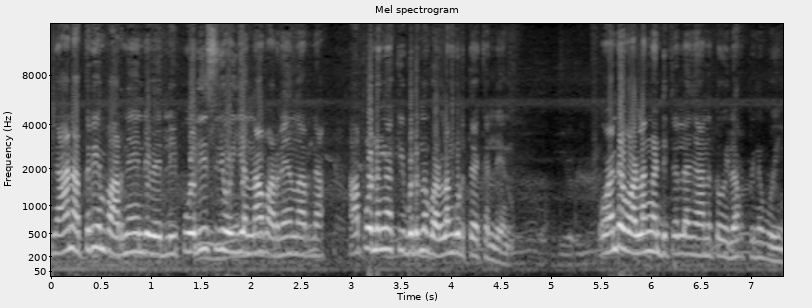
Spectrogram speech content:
ഞാൻ അത്രയും പറഞ്ഞതിന്റെ പേരിൽ ഈ പോലീസ് ജോലി എന്നാ പറഞ്ഞതെന്ന് പറഞ്ഞാൽ ആ പെണ്ണുങ്ങൾക്ക് ഇവിടുന്ന് വെള്ളം കൊടുത്തേക്കല്ലേന്ന് ഓന്റെ വെള്ളം കണ്ടിട്ടല്ല ഞാൻ തൊഴിലുറപ്പിന് പോയി.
